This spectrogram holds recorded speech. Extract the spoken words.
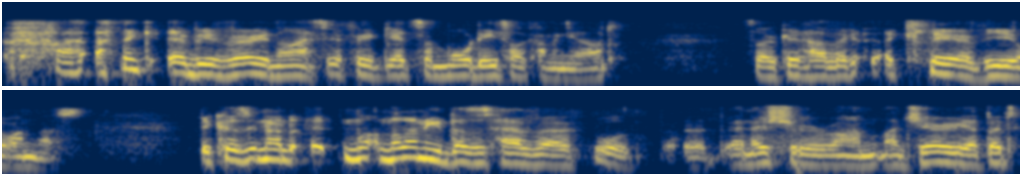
I, think it'd be very nice if we get some more detail coming out, so we could have a, a clear view on this. Because you know, not, not only does this have a, well, an issue around Nigeria, but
